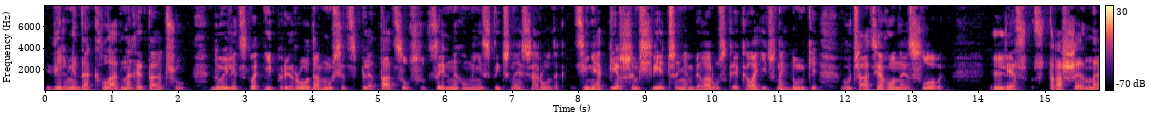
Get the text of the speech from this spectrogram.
вельмі дакладна гэта адчуў. Дойлідства і прырода мусяць сплятацца ў суцэльны гуманістычны асяродак. Ці не першым сведчаннем беларускай экалагічнай думкі гучаць ягоныя словы лес страшэнна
